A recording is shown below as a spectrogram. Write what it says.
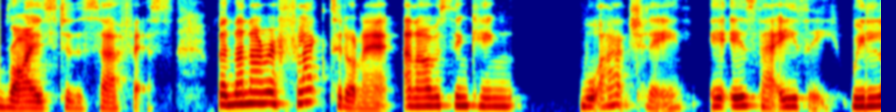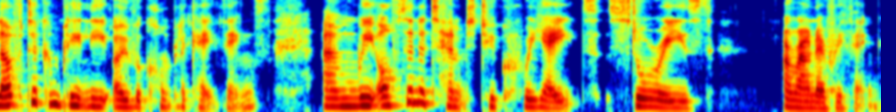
rise to the surface. But then I reflected on it and I was thinking, well, actually, it is that easy. We love to completely overcomplicate things, and we often attempt to create stories around everything.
